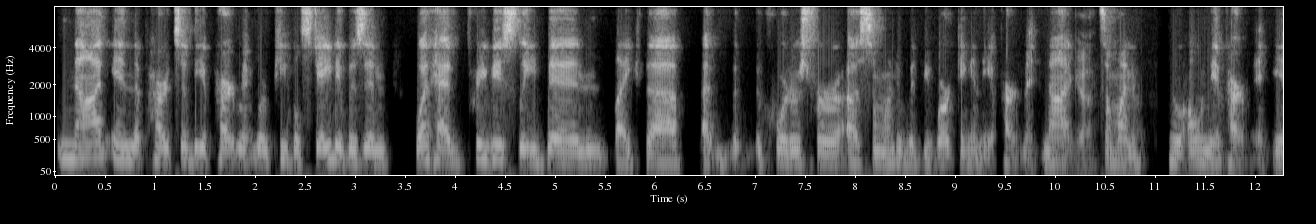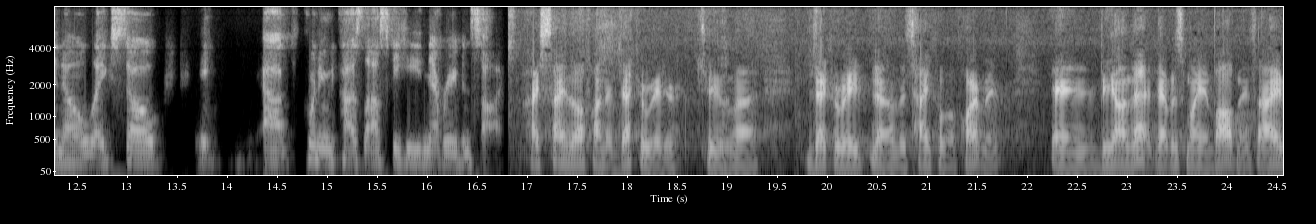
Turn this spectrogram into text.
not in the parts of the apartment where people stayed. It was in what had previously been like the uh, the quarters for uh, someone who would be working in the apartment, oh not oh someone who owned the apartment. You know, like so. It, uh, according to Kozlowski, he never even saw it. I signed off on a decorator to uh, decorate uh, the Tyco apartment and beyond that, that was my involvement. I,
